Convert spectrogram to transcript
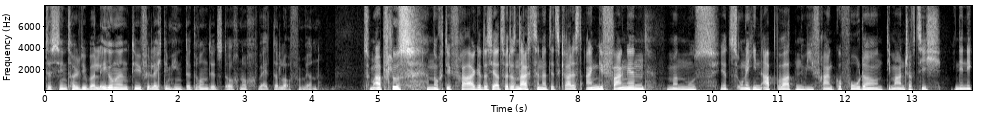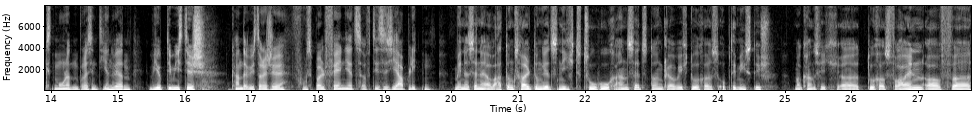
Das sind halt Überlegungen, die vielleicht im Hintergrund jetzt auch noch weiterlaufen werden. Zum Abschluss noch die Frage, das Jahr 2018 hat jetzt gerade erst angefangen. Man muss jetzt ohnehin abwarten, wie Franco Foda und die Mannschaft sich in den nächsten Monaten präsentieren werden. Wie optimistisch kann der österreichische Fußballfan jetzt auf dieses Jahr blicken? Wenn er seine Erwartungshaltung jetzt nicht zu hoch ansetzt, dann glaube ich durchaus optimistisch. Man kann sich äh, durchaus freuen auf, äh,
